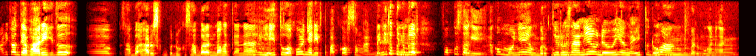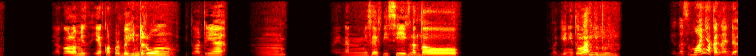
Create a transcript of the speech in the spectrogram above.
hari kan tiap hari itu eh, sabar harus penuh kesabaran banget karena ya itu aku nyari tempat kosong kan. Dan itu bener-bener fokus lagi. Aku maunya yang berhubungan jurusannya udah ya nggak itu doang. Mm, berhubungan dengan ya kalau mis- ya corporate behinderung itu artinya mm, kelainan misalnya fisik atau bagian itulah gitu. Mm. ya nggak semuanya kan ada.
